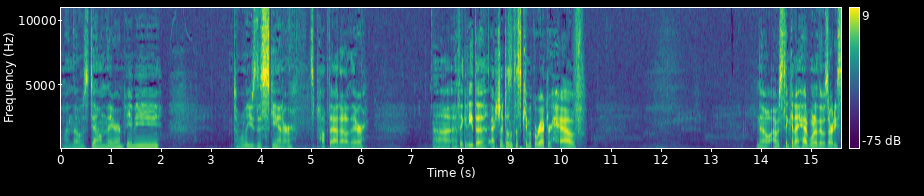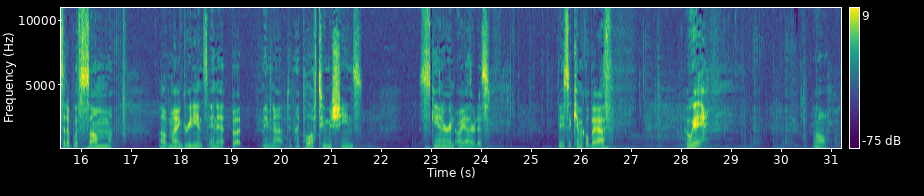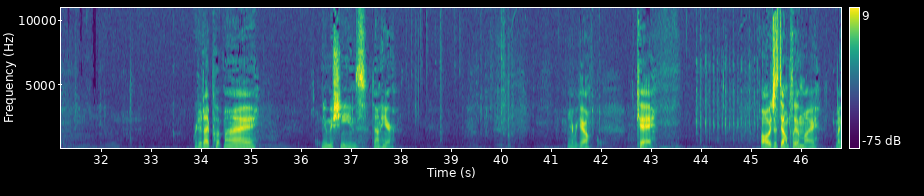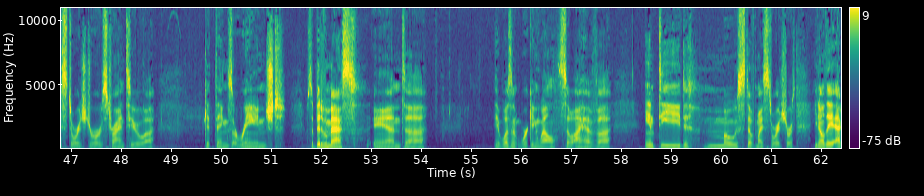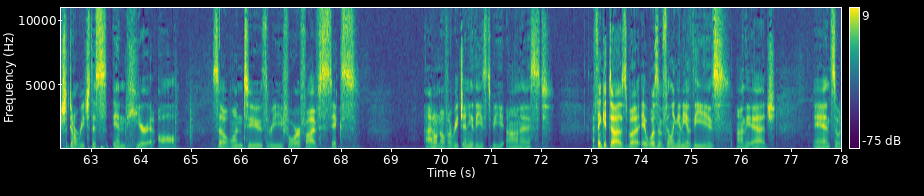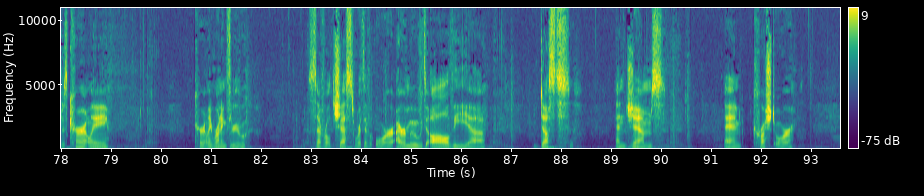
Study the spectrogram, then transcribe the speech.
Run those down there, maybe? Don't really use this scanner. Let's pop that out of there. Uh, I think I need the... Actually, doesn't this chemical reactor have... No, I was thinking I had one of those already set up with some of my ingredients in it, but maybe not. Didn't I pull off two machines? Scanner and... Oh yeah, there it is. Basic chemical bath. Okay. Oh. Where did I put my new machines? Down here. There we go. Okay. Oh, I was just down playing my my storage drawers trying to uh, get things arranged. It was a bit of a mess, and uh, it wasn't working well, so I have uh, emptied most of my storage drawers. You know, they actually don't reach this end here at all. So one, two, three, four, five, six. I don't know if I'll reach any of these, to be honest. I think it does, but it wasn't filling any of these on the edge. And so it is currently currently running through several chests worth of ore. I removed all the uh, dust and gems and crushed ore.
